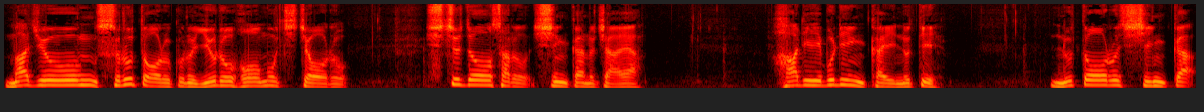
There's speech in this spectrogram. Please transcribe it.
魔順するとおるくのユルフォームチチョール、出場さる進化の茶や、ハリーブリン会ぬて、ヌトール進化、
